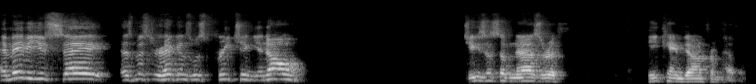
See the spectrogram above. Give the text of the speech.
And maybe you say, as Mr. Higgins was preaching, you know, Jesus of Nazareth, he came down from heaven.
